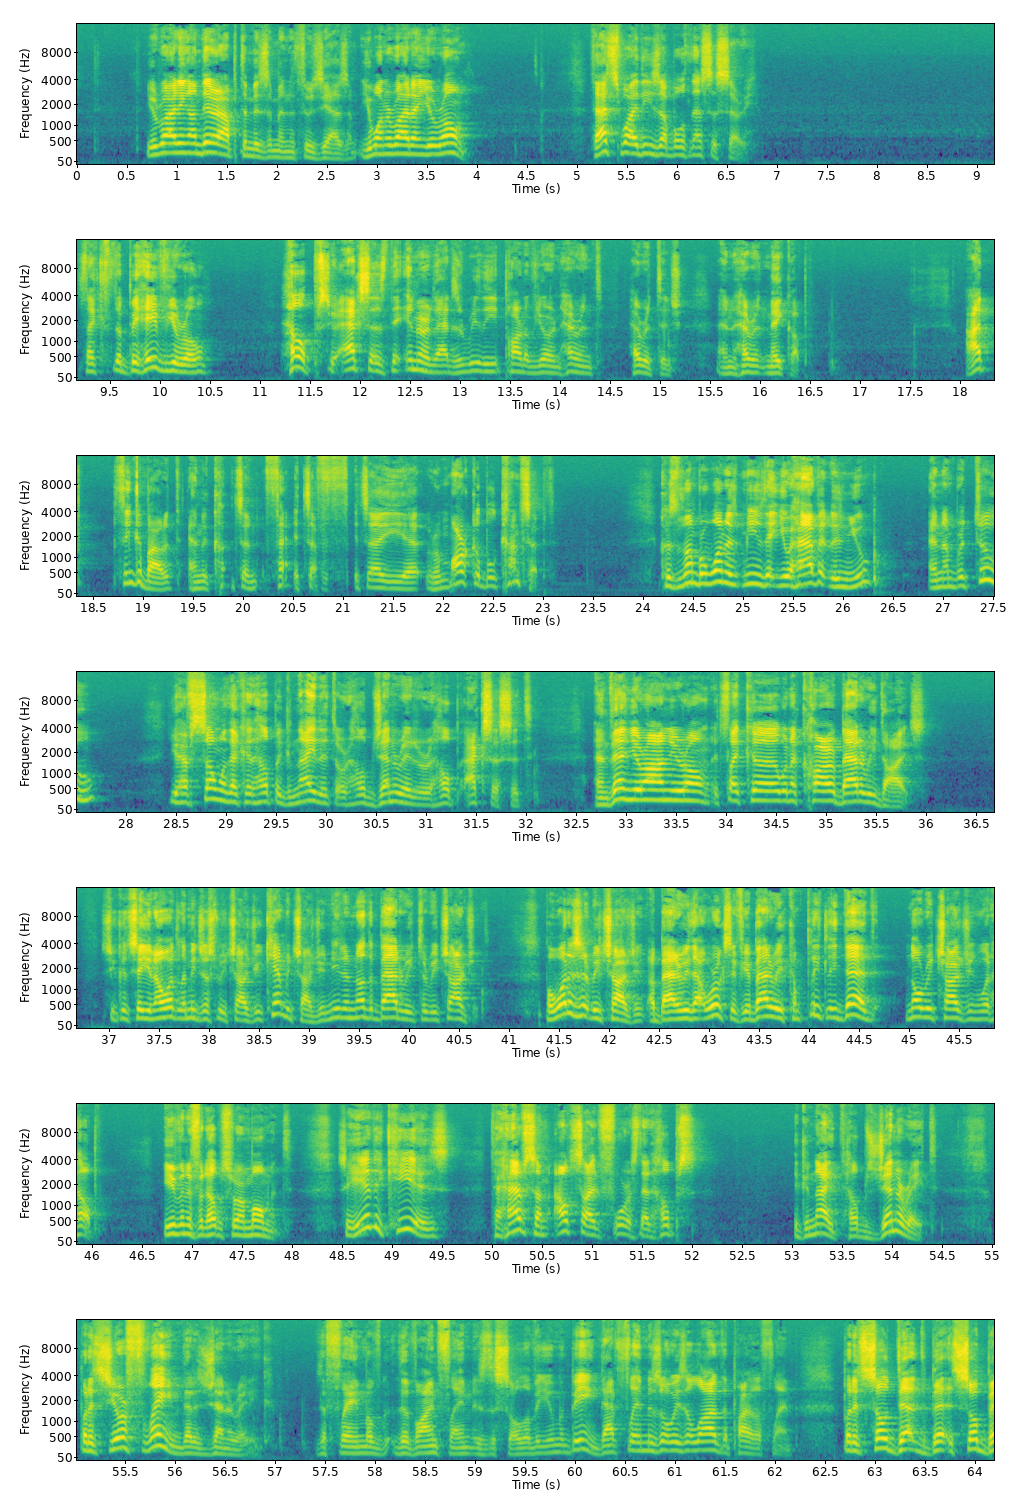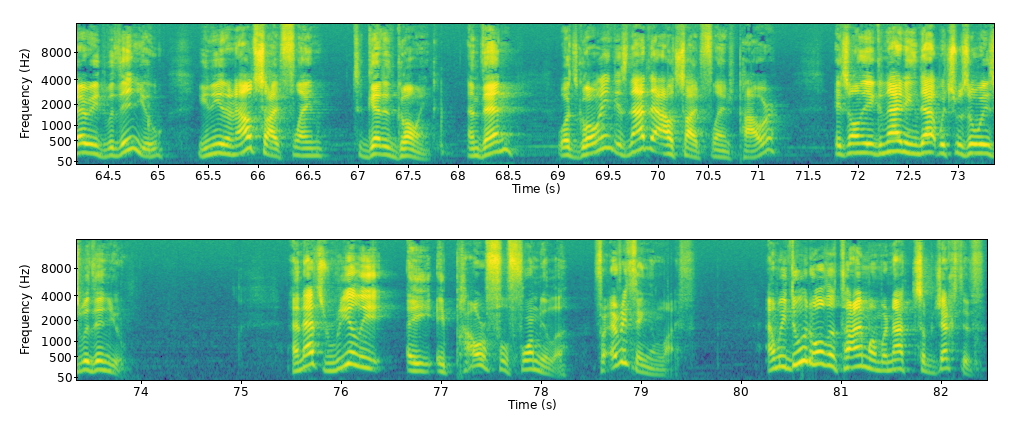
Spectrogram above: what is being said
You're riding on their optimism and enthusiasm. You want to ride on your own. That's why these are both necessary. It's like the behavioral helps you access the inner that is really part of your inherent heritage and inherent makeup. I think about it, and it's a it's a it's a uh, remarkable concept. Because number one, it means that you have it in you, and number two, you have someone that can help ignite it or help generate it or help access it, and then you're on your own. It's like uh, when a car battery dies. So you could say, you know what, let me just recharge. You can't recharge. You need another battery to recharge it. But what is it recharging? A battery that works. If your battery is completely dead, no recharging would help, even if it helps for a moment. So here the key is to have some outside force that helps ignite, helps generate. But it's your flame that is generating. The flame of the divine flame is the soul of a human being. That flame is always alive, the pilot flame. But it's so dead, it's so buried within you, you need an outside flame to get it going. And then what's going is not the outside flame's power, it's only igniting that which was always within you. And that's really a, a powerful formula for everything in life. And we do it all the time when we're not subjective.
